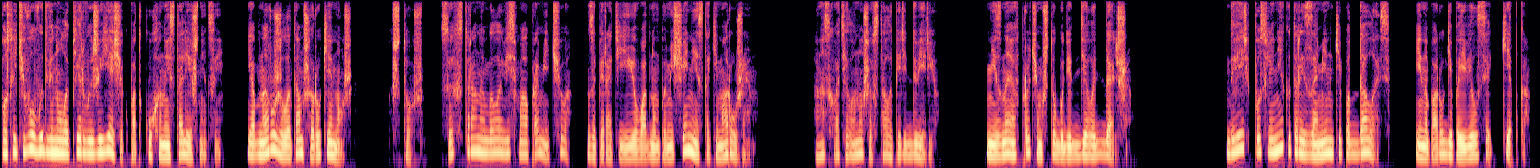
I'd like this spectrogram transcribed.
После чего выдвинула первый же ящик под кухонной столешницей и обнаружила там широкий нож. Что ж, с их стороны было весьма опрометчиво запирать ее в одном помещении с таким оружием. Она схватила нож и встала перед дверью, не зная, впрочем, что будет делать дальше. Дверь после некоторой заминки поддалась, и на пороге появился кепка.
